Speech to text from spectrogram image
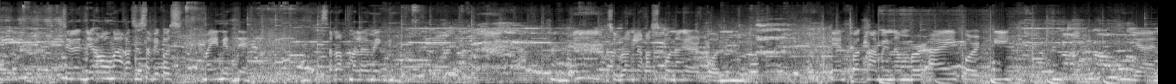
Sinadya ko nga kasi sabi ko mainit eh. Sarap malamig. Sobrang lakas po ng aircon. Ayan po at aming number ay 40. Yan.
